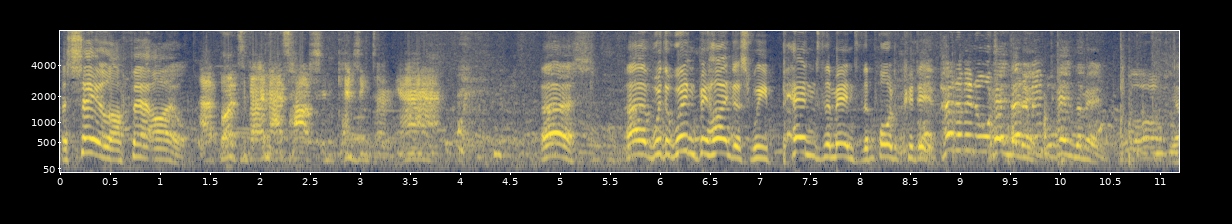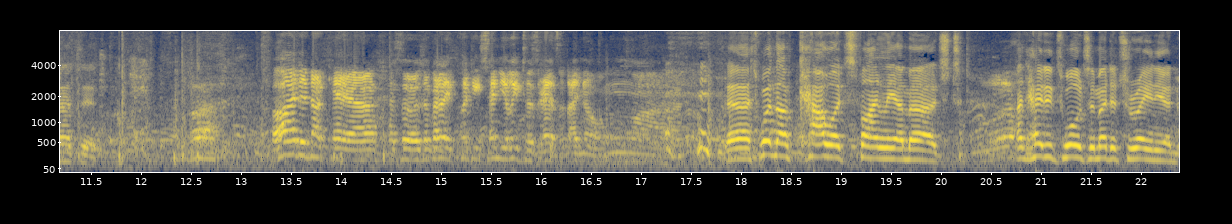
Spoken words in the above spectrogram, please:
assail our fair isle. I bought a very nice house in Kensington, yeah. Yes. Uh, with the wind behind us, we penned them into the port of Cadiz. Pen them in, Audra. Pen Pen them in, in. pen them in. That's it. I did not care, as there was a very pretty senoritas there that I know. Yes, when the cowards finally emerged and headed towards the Mediterranean,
